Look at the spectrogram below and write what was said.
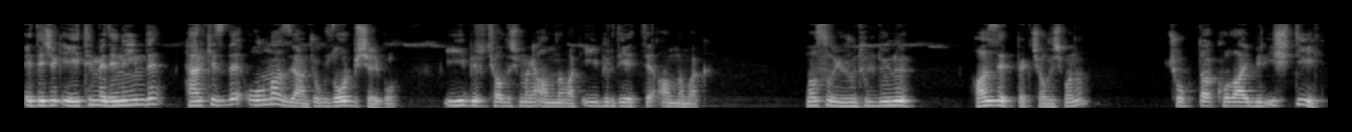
edecek eğitim ve deneyim de herkeste olmaz yani. Çok zor bir şey bu iyi bir çalışmayı anlamak, iyi bir diyeti anlamak, nasıl yürütüldüğünü hazzetmek çalışmanın çok da kolay bir iş değil.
